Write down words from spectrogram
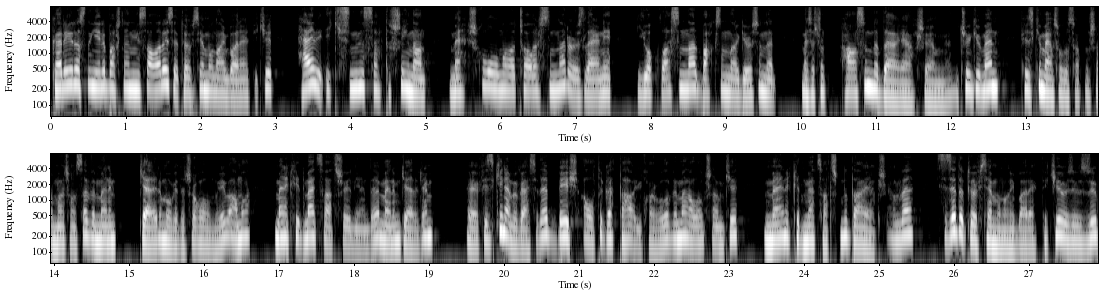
Karyerasına yeni başlayan insanlara isə tövsiyəm ona ibarətdir ki, hər ikisinin satışı ilə məşğul olmağa çalışsınlar, özlərini yoxlasınlar, baxsınlar, görsünlər. Məsəl üçün hansında daha yaxşıyam mən? Çünki mən fiziki məhsulda satmışam haçansa və mənim gəlirim o qədər çox olmayıb, amma Mən xidmət satışı eləyəndə mənim gəlirim e, fiziki ilə müqayisədə 5-6 qat daha yuxarı olar və mən anlamışam ki, mənim xidmət satışında daha yaxşıyam və sizə də tövsiyəm ondan ibarətdir ki, özünüzü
